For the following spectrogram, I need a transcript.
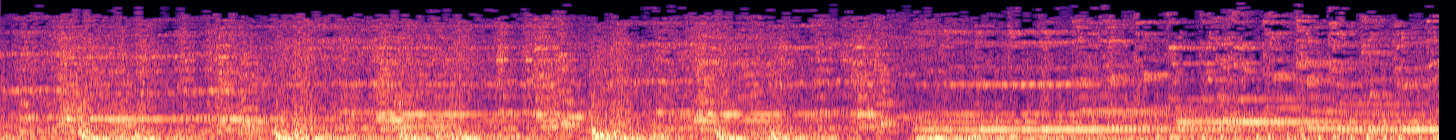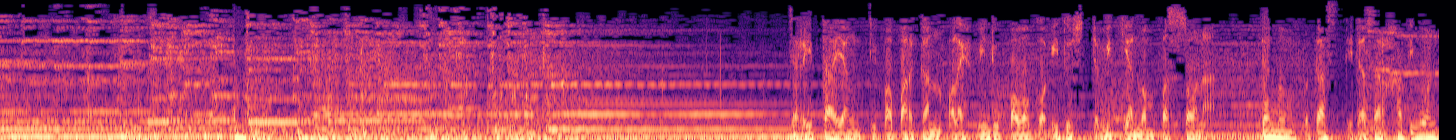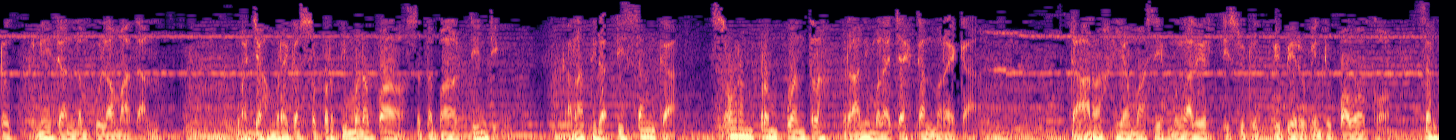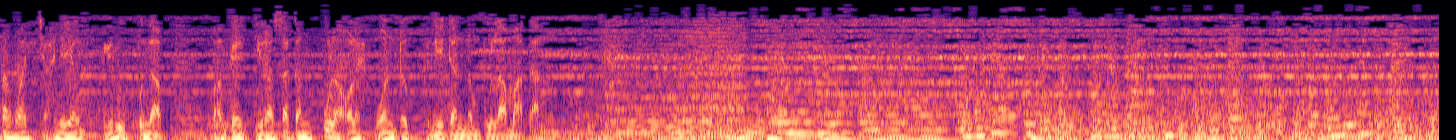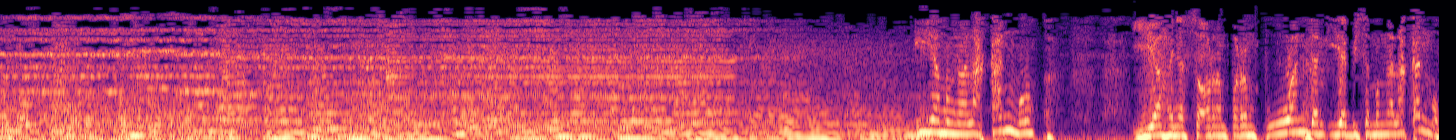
Dipaparkan oleh Windu Pawoko itu sedemikian mempesona dan membekas di dasar hati Wondo Geni dan Lembu Lamatan. Wajah mereka seperti menebal setebal dinding karena tidak disangka seorang perempuan telah berani melecehkan mereka. Darah yang masih mengalir di sudut bibir Windu Pawoko serta wajahnya yang biru bengap bagai dirasakan pula oleh Wondo Geni dan Lembu Lamatan. Ia mengalahkanmu. Ia hanya seorang perempuan dan ia bisa mengalahkanmu.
